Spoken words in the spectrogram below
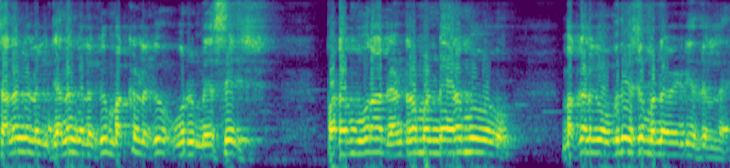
சனங்களுக்கு ஜனங்களுக்கு மக்களுக்கு ஒரு மெசேஜ் படம் பூரா ரெண்டரை மணி நேரமும் மக்களுக்கு உபதேசம் பண்ண வேண்டியதில்லை.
